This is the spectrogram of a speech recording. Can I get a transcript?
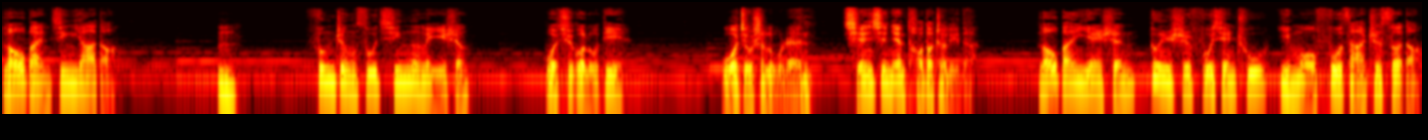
老板惊讶道。嗯。风正苏轻嗯了一声。我去过鲁地。我就是鲁人，前些年逃到这里的。老板眼神顿时浮现出一抹复杂之色，道：“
